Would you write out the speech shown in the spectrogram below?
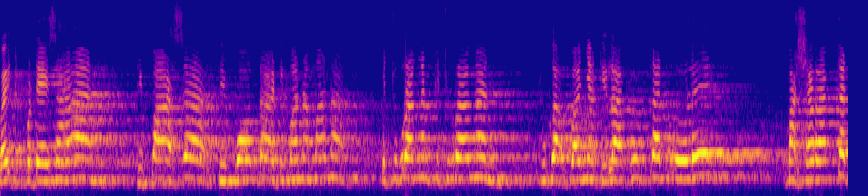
baik di pedesaan, di pasar, di kota, di mana-mana kecurangan-kecurangan juga banyak dilakukan oleh masyarakat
